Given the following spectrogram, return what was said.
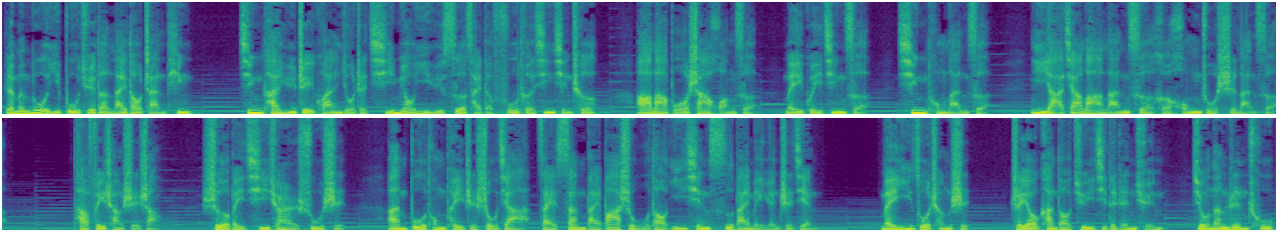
人们络绎不绝地来到展厅，惊叹于这款有着奇妙异域色彩的福特新型车——阿拉伯沙黄色。玫瑰金色、青铜蓝色、尼亚加拉蓝色和红柱石蓝色，它非常时尚，设备齐全而舒适，按不同配置售价在三百八十五到一千四百美元之间。每一座城市，只要看到聚集的人群，就能认出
